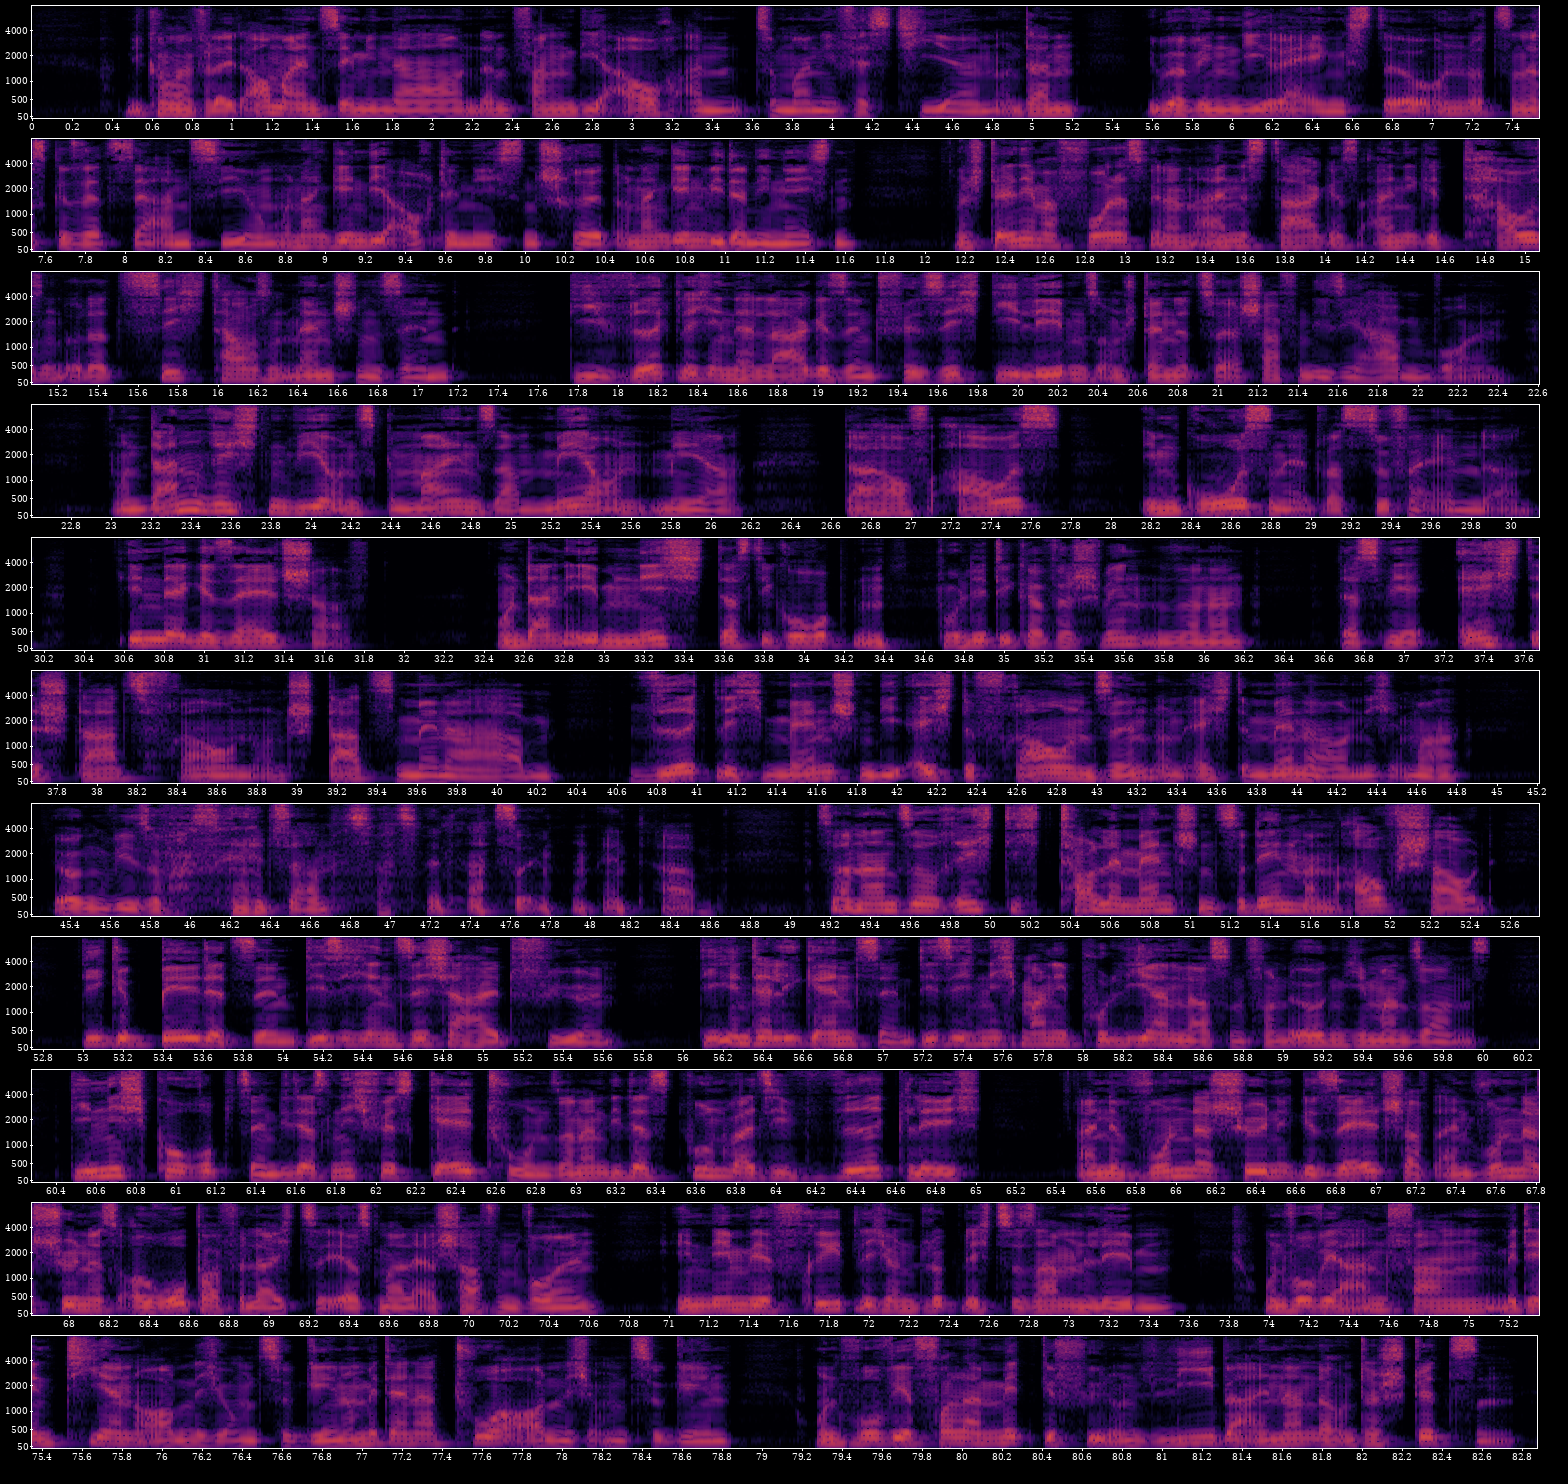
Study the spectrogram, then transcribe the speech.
Die kommen vielleicht auch mal ins Seminar und dann fangen die auch an zu manifestieren und dann überwinden die ihre Ängste und nutzen das Gesetz der Anziehung und dann gehen die auch den nächsten Schritt und dann gehen wieder die nächsten. Und stell dir mal vor, dass wir dann eines Tages einige tausend oder zigtausend Menschen sind, die wirklich in der Lage sind, für sich die Lebensumstände zu erschaffen, die sie haben wollen. Und dann richten wir uns gemeinsam mehr und mehr darauf aus, im Großen etwas zu verändern, in der Gesellschaft. Und dann eben nicht, dass die korrupten Politiker verschwinden, sondern dass wir echte Staatsfrauen und Staatsmänner haben, wirklich Menschen, die echte Frauen sind und echte Männer und nicht immer irgendwie so was Seltsames, was wir da so im Moment haben, sondern so richtig tolle Menschen, zu denen man aufschaut, die gebildet sind, die sich in Sicherheit fühlen, die intelligent sind, die sich nicht manipulieren lassen von irgendjemand sonst, die nicht korrupt sind, die das nicht fürs Geld tun, sondern die das tun, weil sie wirklich eine wunderschöne Gesellschaft, ein wunderschönes Europa vielleicht zuerst mal erschaffen wollen, in dem wir friedlich und glücklich zusammenleben und wo wir anfangen, mit den Tieren ordentlich umzugehen und mit der Natur ordentlich umzugehen und wo wir voller Mitgefühl und Liebe einander unterstützen.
